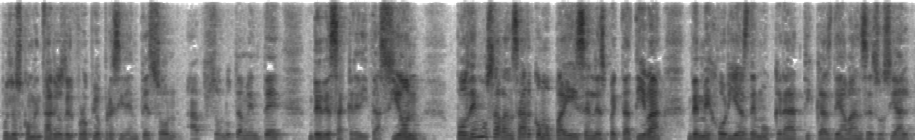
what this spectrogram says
pues los comentarios del propio presidente son absolutamente de desacreditación ¿Podemos avanzar como país en la expectativa de mejorías democráticas, de avance social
